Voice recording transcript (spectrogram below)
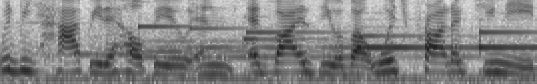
We'd be happy to help you and advise you about which product you need.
